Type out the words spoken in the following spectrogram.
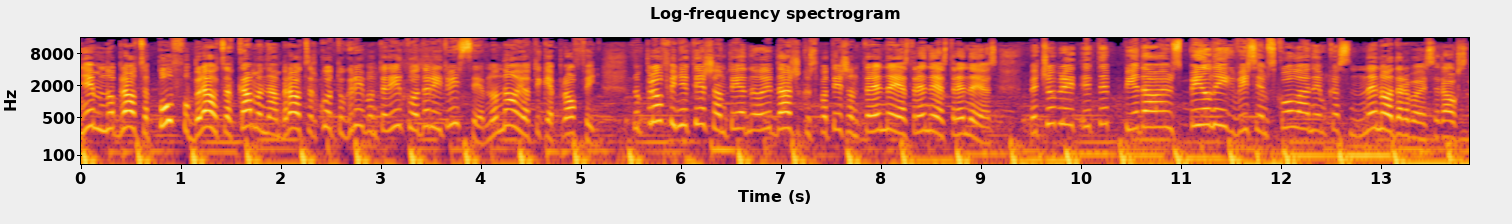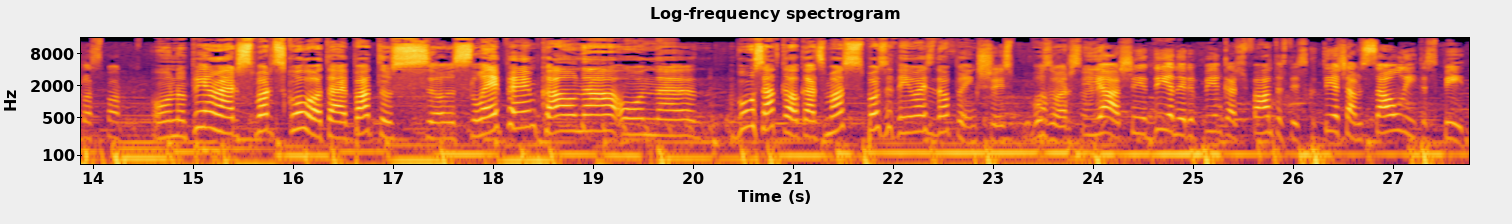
Ņem, nu, brauc ar pufu, brauc ar kamerām, brauc ar ko tu gribi, un tad ir ko darīt visiem. Nu, nav jau tikai profiņi. Nu, profiņi tiešām tie nu, ir daži, kas patiešām trenējas, trenējas, trenējas. Bet šobrīd ir piedāvājums pilnīgi visiem skolēniem, kas nenodrošina nodarbojas ar augstklases sportu. Un, piemēram, sporta skolotāji pat uz slēpēm kalnā un uh, būs atkal kāds mazs pozitīvais dopings šīs uzvaras. Jā, šī diena ir vienkārši fantastiska. Tiešām saulīte spīd,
